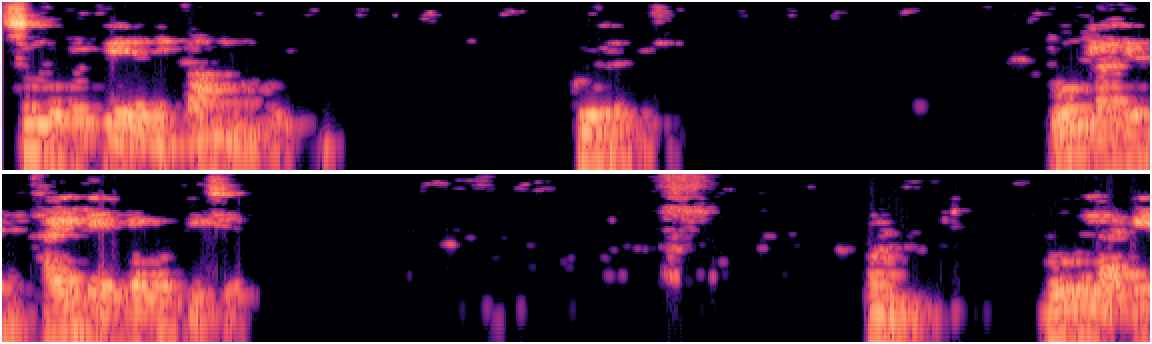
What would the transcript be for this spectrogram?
સુખ પ્રત્યે એની કામના હોય કુદરતી છે ભૂખ લાગે ને ખાઈ લે પ્રવૃત્તિ છે પણ ભૂખ લાગે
